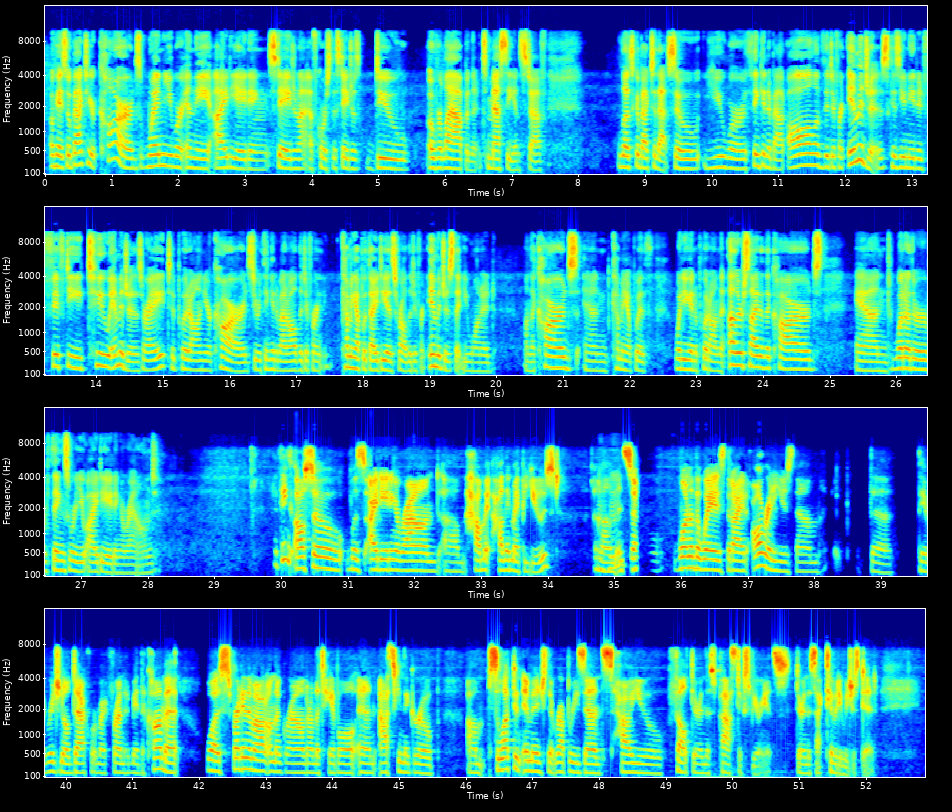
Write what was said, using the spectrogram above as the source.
Okay, so back to your cards when you were in the ideating stage and I, of course the stages do overlap and it's messy and stuff let's go back to that. So you were thinking about all of the different images because you needed 52 images, right, to put on your cards. You were thinking about all the different, coming up with ideas for all the different images that you wanted on the cards and coming up with what are you going to put on the other side of the cards and what other things were you ideating around? I think also was ideating around um, how how they might be used, um, mm-hmm. and so one of the ways that I had already used them the the original deck where my friend had made the comment was spreading them out on the ground or on the table and asking the group um, select an image that represents how you felt during this past experience during this activity we just did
